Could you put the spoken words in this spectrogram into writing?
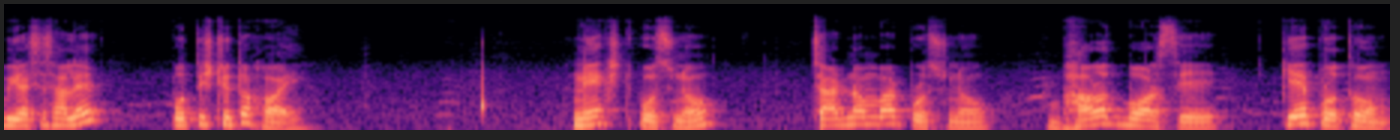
বিরাশি সালে প্রতিষ্ঠিত হয়। নেক্সট প্রশ্ন, চার নম্বর প্রশ্ন, ভারতবর্ষে কে প্রথম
